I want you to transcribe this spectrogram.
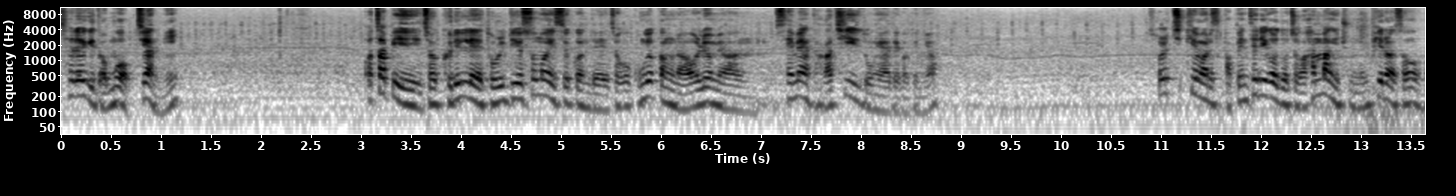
체력이 너무 없지 않니? 어차피 저 그릴레 돌 뒤에 숨어 있을 건데 저거 공격각 나오려면 3명 다 같이 이동해야 되거든요. 솔직히 말해서 바펜트리거도 저거 한 방에 죽는 피라서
